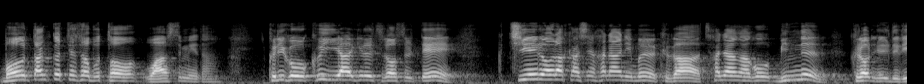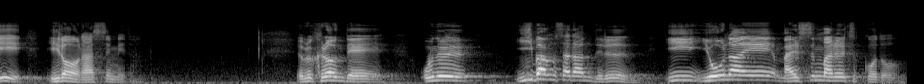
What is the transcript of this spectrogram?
먼 땅끝에서부터 왔습니다. 그리고 그 이야기를 들었을 때 지혜를 허락하신 하나님을 그가 찬양하고 믿는 그런 일들이 일어났습니다. 여러분 그런데 오늘 이방 사람들은 이 요나의 말씀만을 듣고도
